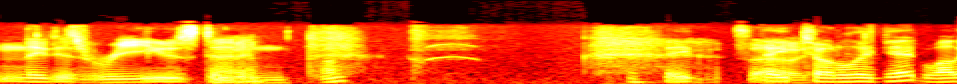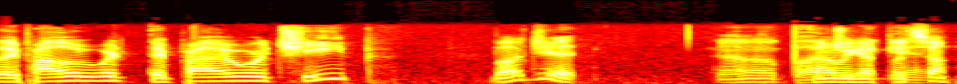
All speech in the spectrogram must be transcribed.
and they just reused them. And They, So- they totally did. Well, they probably were. They probably were cheap, budget. Oh, budget we got again. this. one.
